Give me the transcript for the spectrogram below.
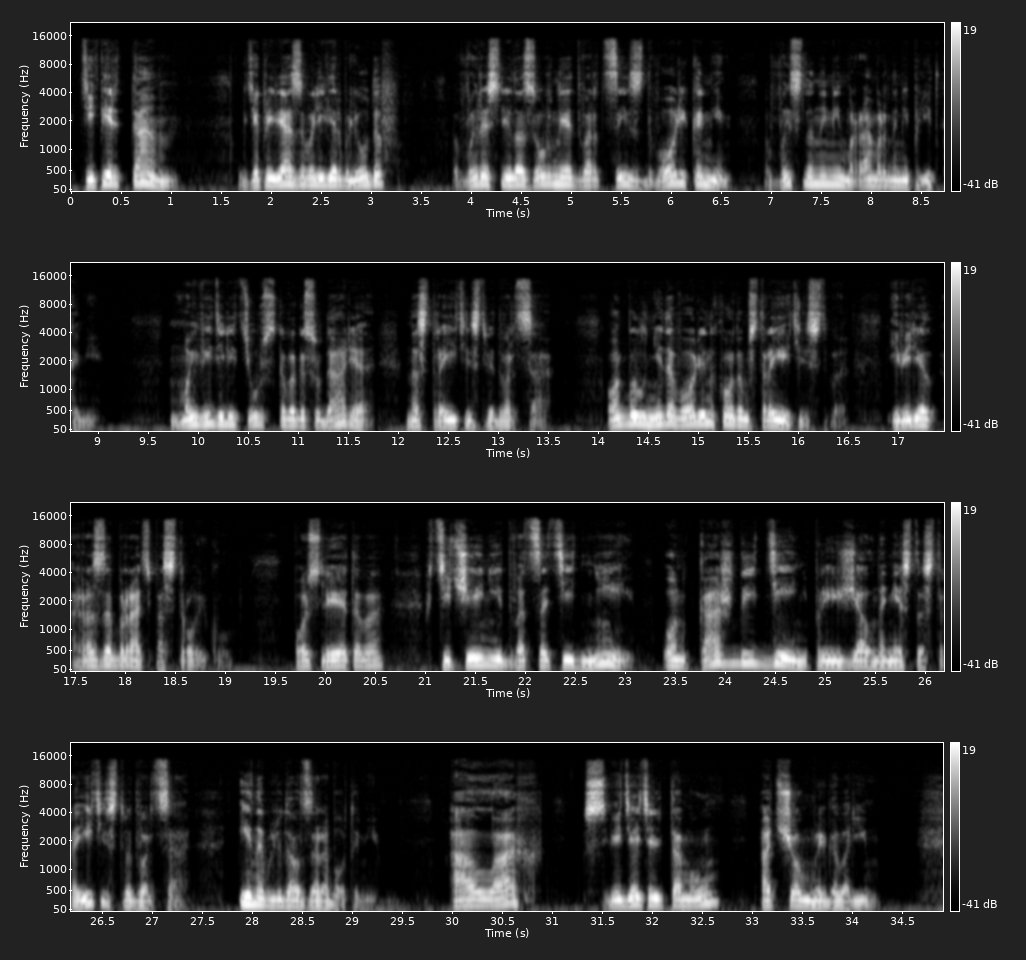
«Теперь там, где привязывали верблюдов, выросли лазурные дворцы с двориками, высланными мраморными плитками. Мы видели тюркского государя на строительстве дворца. Он был недоволен ходом строительства и велел разобрать постройку. После этого в течение двадцати дней он каждый день приезжал на место строительства дворца и наблюдал за работами. Аллах — свидетель тому, о чем мы говорим.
